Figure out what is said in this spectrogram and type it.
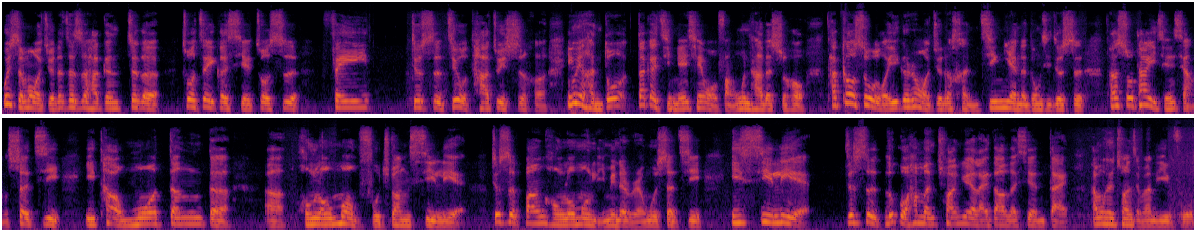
为什么我觉得这是他跟这个做这个协作是非就是只有他最适合，因为很多大概几年前我访问他的时候，他告诉我一个让我觉得很惊艳的东西，就是他说他以前想设计一套摩登的呃《红楼梦》服装系列，就是帮《红楼梦》里面的人物设计一系列。就是如果他们穿越来到了现代，他们会穿什么样的衣服？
